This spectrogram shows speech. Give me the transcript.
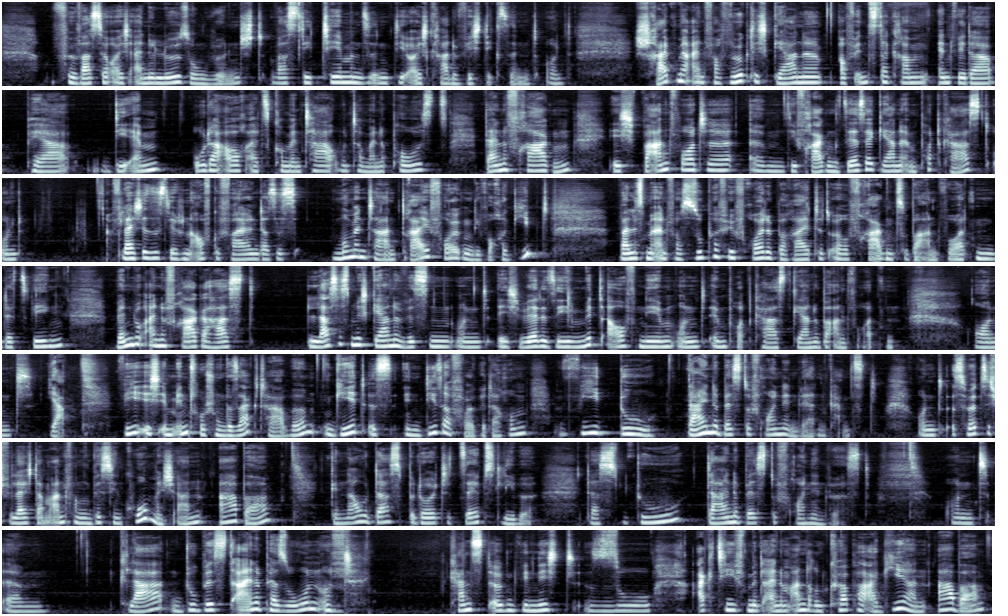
für was ihr euch eine Lösung wünscht, was die Themen sind, die euch gerade wichtig sind. Und schreibt mir einfach wirklich gerne auf Instagram entweder per DM oder auch als Kommentar unter meine Posts deine Fragen. Ich beantworte ähm, die Fragen sehr, sehr gerne im Podcast und vielleicht ist es dir schon aufgefallen, dass es momentan drei Folgen die Woche gibt, weil es mir einfach super viel Freude bereitet, eure Fragen zu beantworten. Deswegen, wenn du eine Frage hast, lass es mich gerne wissen und ich werde sie mit aufnehmen und im Podcast gerne beantworten. Und ja, wie ich im Intro schon gesagt habe, geht es in dieser Folge darum, wie du deine beste Freundin werden kannst. Und es hört sich vielleicht am Anfang ein bisschen komisch an, aber genau das bedeutet Selbstliebe, dass du deine beste Freundin wirst. Und ähm, klar, du bist eine Person und kannst irgendwie nicht so aktiv mit einem anderen Körper agieren, aber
